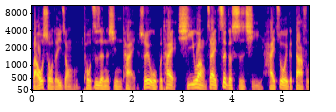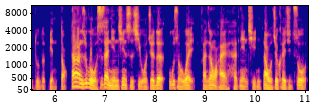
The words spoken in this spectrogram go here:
保守的一种投资人的心态，所以我不太希望在这个时期还做一个大幅度的变动。当然，如果我是在年轻时期，我觉得无所谓，反正我。还很年轻，那我就可以去做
